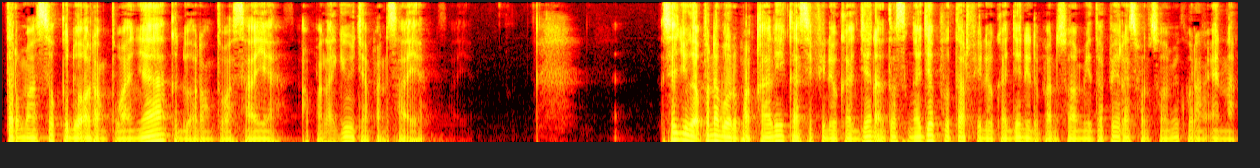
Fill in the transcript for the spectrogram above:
termasuk kedua orang tuanya, kedua orang tua saya, apalagi ucapan saya. Saya juga pernah beberapa kali kasih video kajian atau sengaja putar video kajian di depan suami, tapi respon suami kurang enak.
